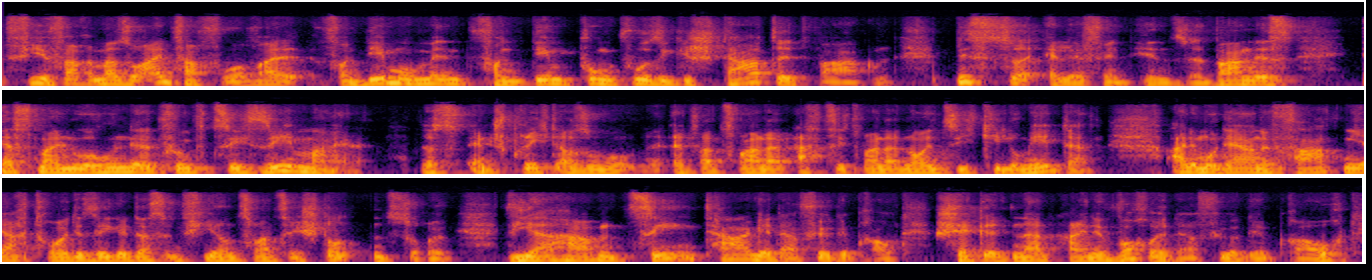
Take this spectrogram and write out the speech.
vielfach immer so einfach vor, weil von dem Moment, von dem Punkt, wo sie gestartet waren, bis zur Elephant-Insel waren es erstmal nur 150 Seemeilen. Das entspricht also etwa 280, 290 Kilometern. Eine moderne Fahrtenjacht heute segelt das in 24 Stunden zurück. Wir haben zehn Tage dafür gebraucht. Shackleton hat eine Woche dafür gebraucht.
